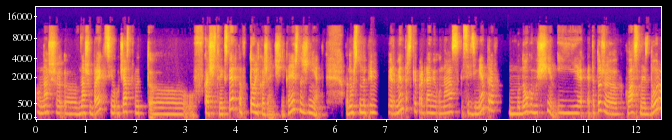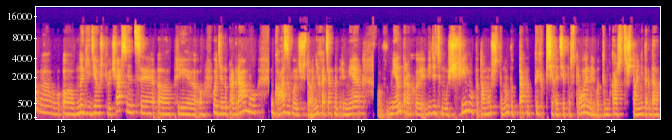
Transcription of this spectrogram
в, наш, э, в нашем проекте участвуют э, в качестве экспертов только женщины. Конечно же, нет. Потому что, например, в менторской программе у нас среди менторов много мужчин. И это тоже классно и здорово. Э, многие девушки-участницы э, при входе на программу указывают, что они хотят, например, в менторах видеть мужчину, потому что, ну, вот так вот их психотип устроен, и вот им кажется, что они тогда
